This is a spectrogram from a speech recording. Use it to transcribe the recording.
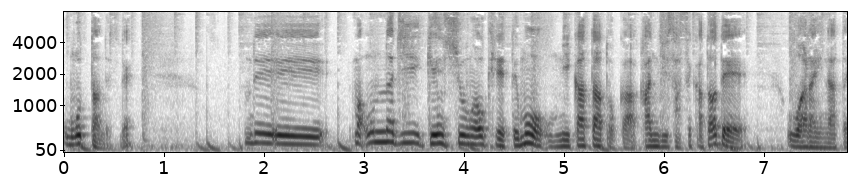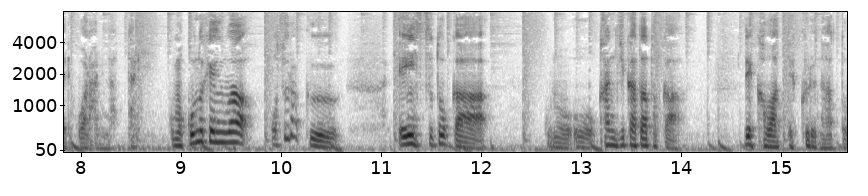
思ったんですね。で、まあ、同じ現象が起きてても、見方とか感じさせ方で、お笑いになったり、ホラーになったり。まあ、この辺は、おそらく演出とか、この感じ方とかで変わってくるなと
